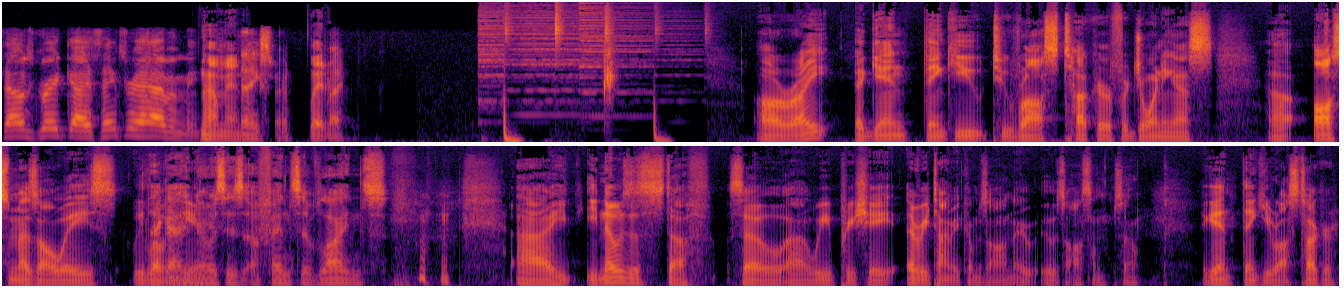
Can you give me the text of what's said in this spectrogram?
sounds great guys thanks for having me No, man. Thanks, man. Later. Bye. All right. Again, thank you to Ross Tucker for joining us. Uh, awesome as always. We That love guy him here. knows his offensive lines. Uh, he, he knows his stuff. So uh, we appreciate every time he comes on. It, it was awesome. So again, thank you, Ross Tucker.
